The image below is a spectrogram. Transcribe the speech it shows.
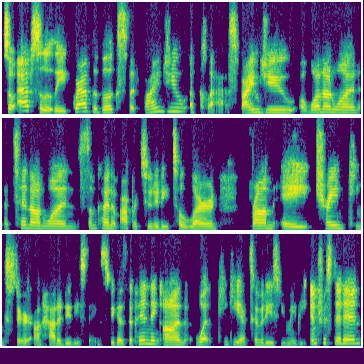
So, absolutely grab the books, but find you a class, find you a one on one, a 10 on one, some kind of opportunity to learn from a trained kinkster on how to do these things because depending on what kinky activities you may be interested in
